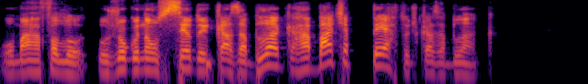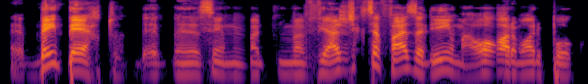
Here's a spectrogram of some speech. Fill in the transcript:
o Marra falou, o jogo não sendo em Casablanca, Rabat é perto de Casablanca. É bem perto, é, é assim, uma, uma, viagem que você faz ali uma hora, uma hora e pouco.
